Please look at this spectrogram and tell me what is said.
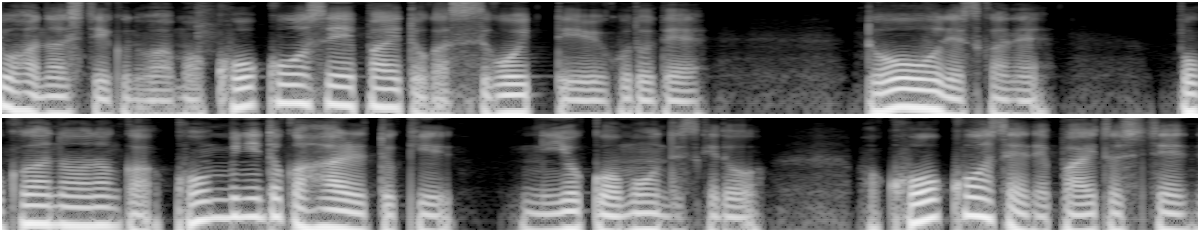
今日話していくのは、まあ、高校生パイトがすごいっていうことで、どうですかね。僕はあの、なんかコンビニとか入るときによく思うんですけど、高校生でバイトして、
